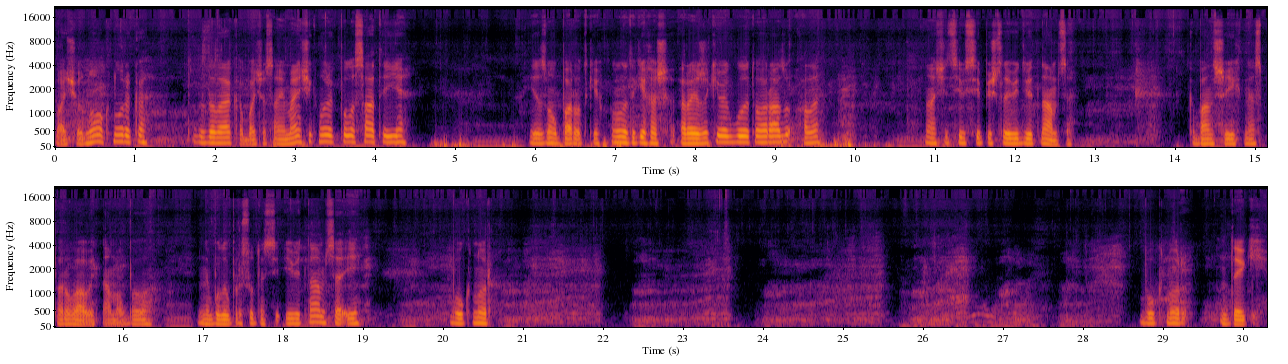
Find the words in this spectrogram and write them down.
Бачу одного кнурика так здалека, бачу самий менший кнурик полосатий є. Є знову пару таких, ну не таких аж рижиків, як були того разу, але наші ці всі пішли від в'єтнамця. Кабан ще їх не спарував в'єтнамок, бо не були в присутності і в'єтнамця, і був кнур. Був дикий.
